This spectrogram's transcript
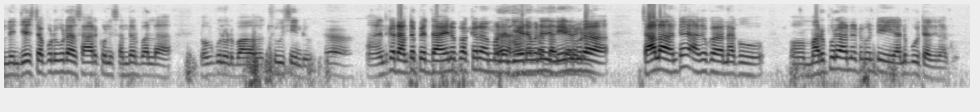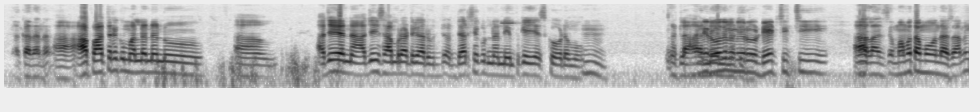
నేను చేసేటప్పుడు కూడా సార్ కొన్ని సందర్భాల్లో నవ్వుకున్నాడు బాగా చూసిండు. ఆ, ఆ, ఎందుకంటే అంత పెద్ద ఆయన పక్కన మనం ఆ, చేయడం అనేది నేను. కూడా చాలా అంటే అదొక నాకు ఆ, మరుపురా అన్నటువంటి అనుభూతి అది నాకు. కదనా ఆ ఆ పాత్రకు మళ్ళీ నన్ను అజయ్ అన్న అజయ్ సామ్రాట్ గారు దర్శకుడు నన్ను ఎంపిక చేసుకోవడము. అట్లా అన్ని నేను రోజులు మీరు డేట్స్ ఇచ్చి మమతా మోహన్ దాస్? ఆమె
